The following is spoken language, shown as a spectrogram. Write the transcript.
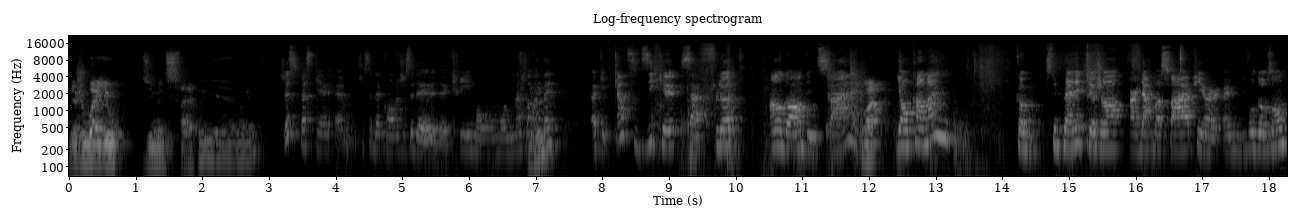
le joyau du multisphère. Oui, euh, Morgane? Juste parce que j'essaie de, de, de créer mon, mon image dans Mhm. ma tête. Ok, quand tu dis que ça flotte en dehors d'une sphère, Ouais. ils ont quand même. Comme, c'est une planète qui a genre un atmosphère puis un, un niveau d'ozone.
